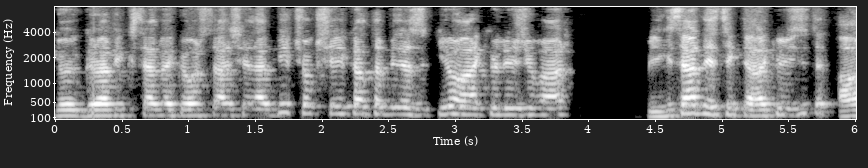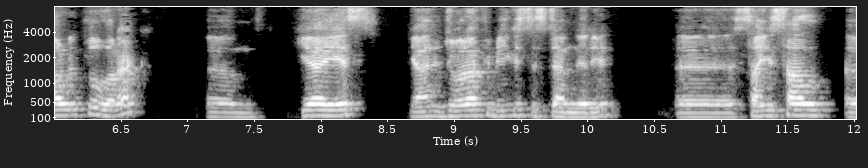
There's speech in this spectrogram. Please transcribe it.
Grafiksel ve görsel şeyler. Birçok şeyi katabiliriz. Geoarkeoloji var. Bilgisayar destekli arkeoloji de ağırlıklı olarak e, GIS yani coğrafi bilgi sistemleri e, sayısal e,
